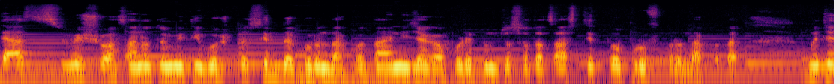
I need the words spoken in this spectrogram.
त्याच विश्वासानं तुम्ही ती गोष्ट सिद्ध करून दाखवता आणि जगापुढे तुमचं स्वतःचं अस्तित्व प्रूफ करून दाखवता. म्हणजे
